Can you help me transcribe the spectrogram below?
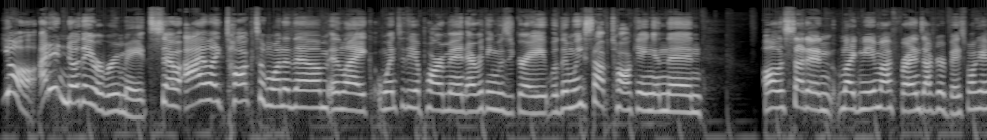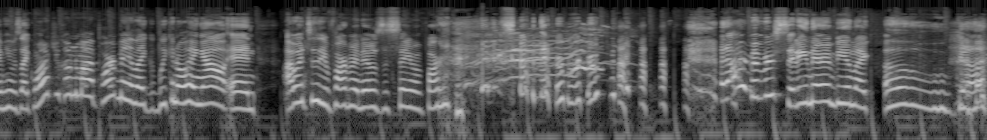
Y'all, I didn't know they were roommates. So I like talked to one of them and like went to the apartment. Everything was great. Well, then we stopped talking and then all of a sudden, like me and my friends after a baseball game, he was like, "Why don't you come to my apartment? Like we can all hang out." And I went to the apartment. It was the same apartment, so were roommates. And I remember sitting there and being like, "Oh gosh."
